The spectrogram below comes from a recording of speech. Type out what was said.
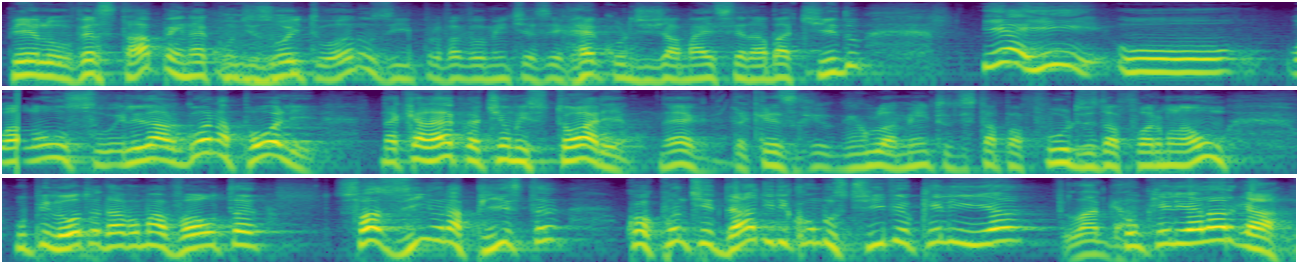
pelo Verstappen, né, com 18 anos e provavelmente esse recorde jamais será batido. E aí o, o Alonso, ele largou na pole. Naquela época tinha uma história, né, daqueles regulamentos estapafúrdios da Fórmula 1. O piloto dava uma volta sozinho na pista com a quantidade de combustível que ele ia Largar. com que ele ia largar.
